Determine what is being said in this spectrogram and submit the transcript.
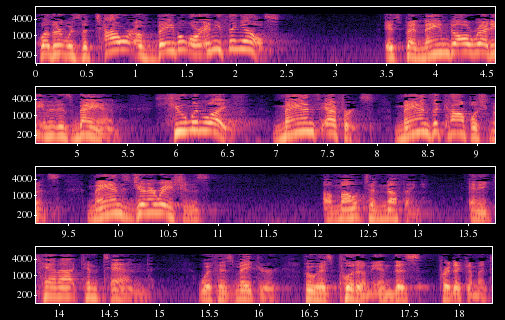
whether it was the Tower of Babel or anything else, it's been named already and it is man. Human life, man's efforts, man's accomplishments, man's generations amount to nothing. And he cannot contend with his maker who has put him in this predicament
